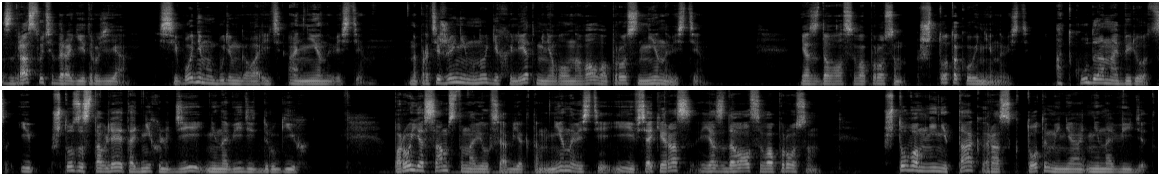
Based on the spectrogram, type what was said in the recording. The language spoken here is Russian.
Здравствуйте, дорогие друзья! Сегодня мы будем говорить о ненависти. На протяжении многих лет меня волновал вопрос ненависти. Я задавался вопросом, что такое ненависть? Откуда она берется? И что заставляет одних людей ненавидеть других? Порой я сам становился объектом ненависти, и всякий раз я задавался вопросом, что во мне не так, раз кто-то меня ненавидит?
